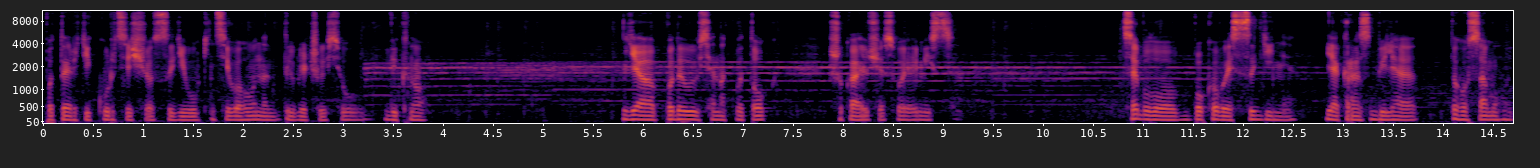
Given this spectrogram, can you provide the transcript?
потертій курці, що сидів у кінці вагона, дивлячись у вікно. Я подивився на квиток, шукаючи своє місце. Це було бокове сидіння, якраз біля того самого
